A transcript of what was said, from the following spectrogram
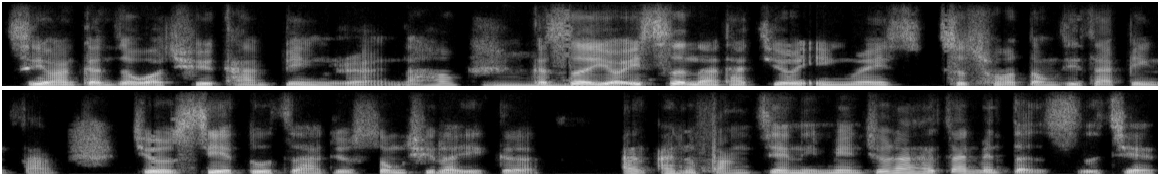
喜欢跟着我去看病人，然后可是有一次呢，他就因为吃错东西在病房就泻肚子啊，就送去了一个。暗暗的房间里面，就让他在那边等时间。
